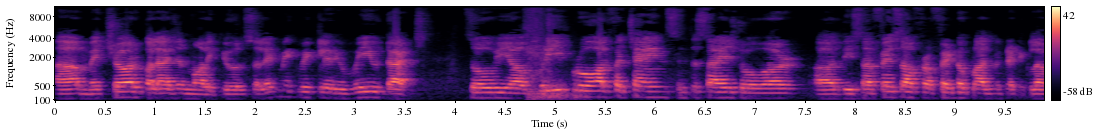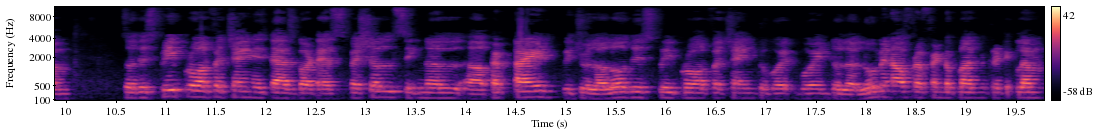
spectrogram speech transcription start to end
a mature collagen molecule. So let me quickly review that. So we have pre-pro-alpha chain synthesized over uh, the surface of endoplasmic reticulum. So this pre-pro-alpha chain, it has got a special signal uh, peptide which will allow this pre-pro-alpha chain to go, go into the lumen of rough endoplasmic reticulum.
